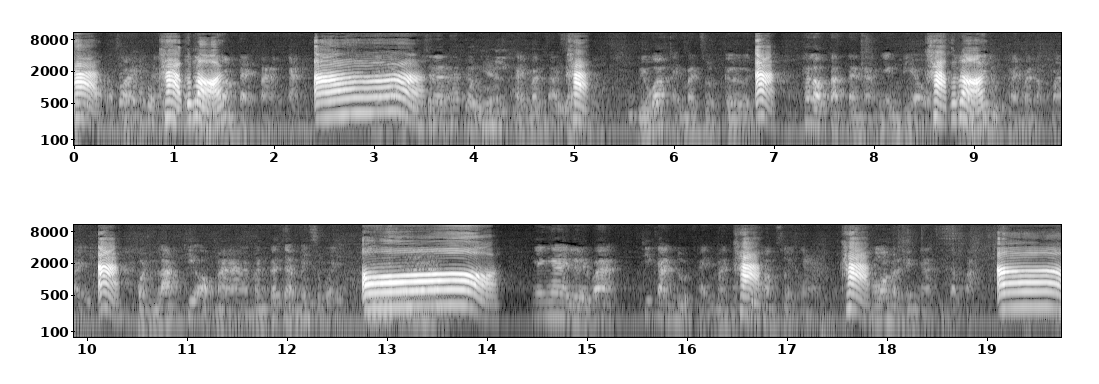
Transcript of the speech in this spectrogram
ค่ะตัดออกไปเนี่ยค่ะคุณหมอความแตกต่างกันอ่าเพราะฉะนั้นถ้าคนที่มีไขมันสะสค่ะมหรือว่าไขมันส่วนเกิน อะ ถ้าเราตัดแต่หนังอย่างเดียวค่ะคุณหมอ เราไม่ดูดไขมันออกไป อะผลลัพธ์ที่ออกมามันก็จะไม่สวย อ๋อ ง่ายๆเลยว่า ที่การดูดไขมันค่ะ เพื่อความสวยงามค่ะ เพราะว่ามันเป็นงานศิลปะอ่า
